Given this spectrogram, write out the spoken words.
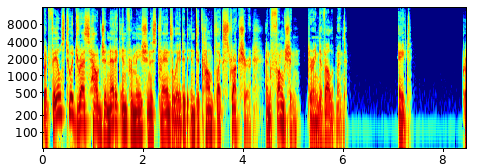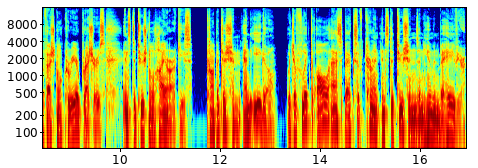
but fails to address how genetic information is translated into complex structure and function during development. 8. Professional career pressures, institutional hierarchies, competition, and ego, which afflict all aspects of current institutions and human behavior,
